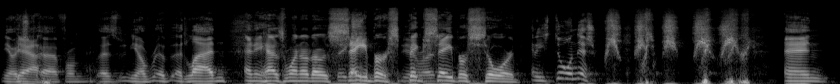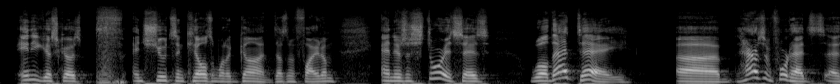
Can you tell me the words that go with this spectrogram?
you know, he's, Yeah. uh, from as you know, Aladdin, And he has one of those saber, yeah, big right. saber sword. and he's doing this, and Indy just goes and shoots and kills him with a gun, doesn't fight him. And there's a story that says, well, that day, uh, Harrison Ford had uh,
